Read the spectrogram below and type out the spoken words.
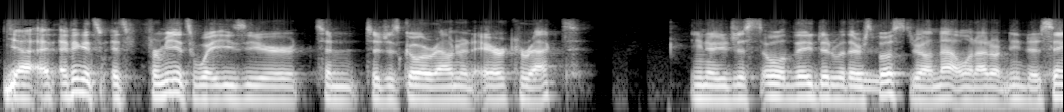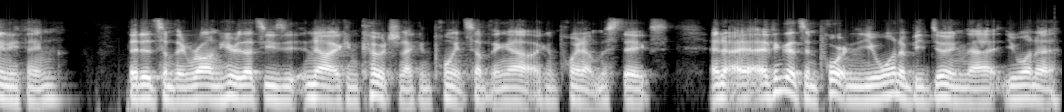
Yeah, I, I think it's it's for me it's way easier to to just go around and error correct. You know, you just well, they did what they were mm. supposed to do on that one. I don't need to say anything. They did something wrong here. That's easy. Now I can coach and I can point something out. I can point out mistakes, and I, I think that's important. You want to be doing that. You want to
